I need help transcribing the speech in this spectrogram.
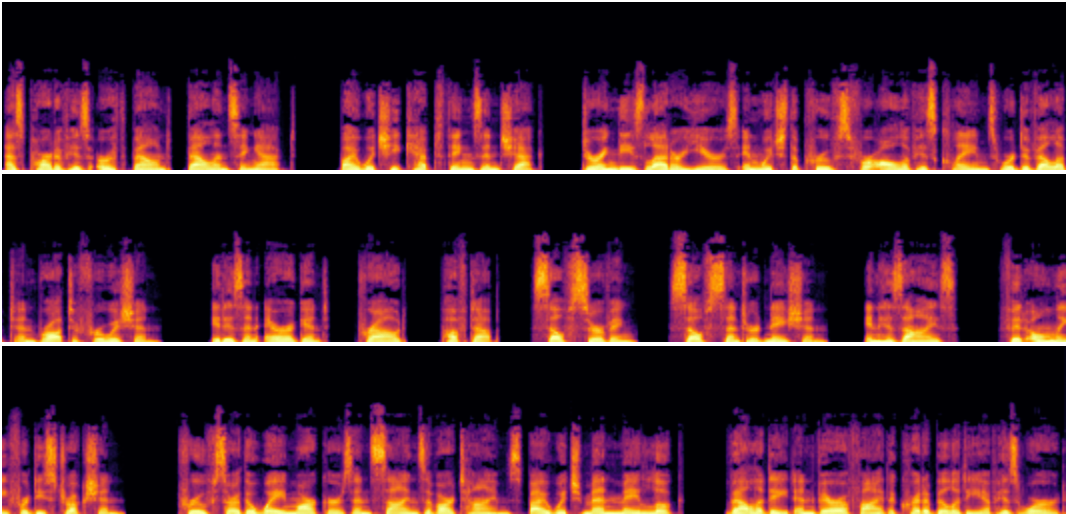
as part of his earthbound balancing act, by which he kept things in check, during these latter years in which the proofs for all of his claims were developed and brought to fruition, it is an arrogant, proud, puffed up, self serving, self centered nation, in his eyes, fit only for destruction. Proofs are the way markers and signs of our times by which men may look, validate, and verify the credibility of his word.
